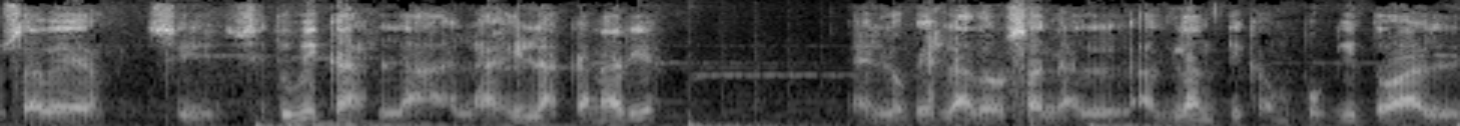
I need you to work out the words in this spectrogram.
tú sabes, si, si tú ubicas las Islas Canarias, en lo que es la dorsal atlántica, un poquito al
